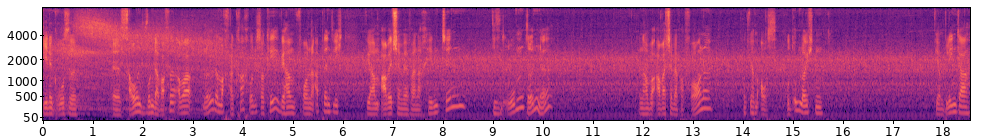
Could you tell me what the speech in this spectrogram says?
keine große äh, Sound-Wunderwaffe, aber nö, der macht halt Krach und ist okay. Wir haben vorne Abblendlicht, wir haben Arbeitsscheinwerfer nach hinten. Die sind oben drin, ne? Dann haben wir Arbeitsscheinwerfer vorne und wir haben aus. Rundumleuchten. Wir haben Blinker.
